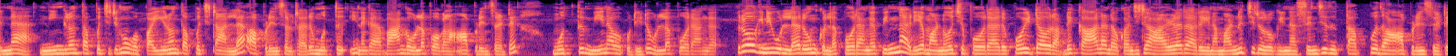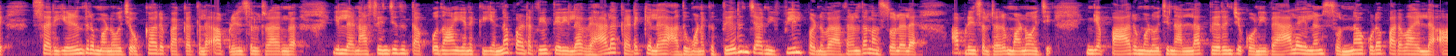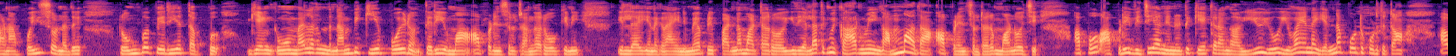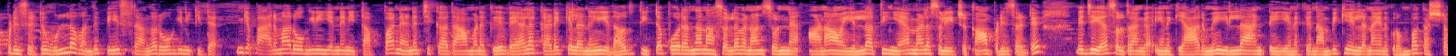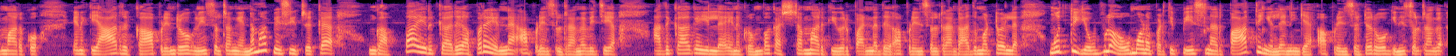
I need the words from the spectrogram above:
என்ன நீங்களும் தப்பிச்சிட்டீங்க உங்கள் பையனும் தப்பிச்சிட்டான்ல? அப்படின்னு சொல்கிறாரு முத்து. எனக்கு வாங்க உள்ளே போகலாம் அப்படின்னு சொல்லிட்டு முத்து மீனாவை கூட்டிகிட்டு உள்ளே போகிறாங்க ரோகிணி உள்ள ரூம்குள்ளே போகிறாங்க பின்னாடியே மனோஜ் போகிறாரு போயிட்டு அவர் அப்படியே காலாண்ட உட்காந்துட்டு அழறாரு. என்னை மன்னிச்சிட்டு ரோகிணி நான் செஞ்சது தப்பு தான் அப்படின்னு சொல்லிட்டு சரி எழுந்துரு மனோஜ் உட்காரு பக்கத்தில் அப்படின்னு சொல்கிறாங்க இல்லை நான் செஞ்சது தப்பு தான் எனக்கு என்ன பண்ணுறதே தெரியல. வேலை கிடைக்கல. அது உனக்கு தெரிஞ்சா நீ ஃபீல் பண்ணுவ. அதனால தான் நான் சொல்லலை. அப்படின்னு சொல்லிட்டாரு மனோஜ். இங்கே பாரு மனோஜ். நல்லா தெரிஞ்சுக்கோ. நீ வேலை இல்லைன்னு சொன்னால் கூட பரவாயில்ல. ஆனால் பொய் சொன்னது ரொம்ப பெரிய தப்பு. எனக்கு உன் மேலே இருந்த நம்பிக்கையே போயிடும். தெரியுமா? அப்படின்னு சொல்கிறாங்க ரோகிணி. இல்லை எனக்கு நான் இனிமேல் அப்படி பண்ண மாட்டேன் ரோ. இது எல்லாத்துக்குமே காரணமே எங்கள் அம்மா தான். அப்படின்னு சொல்கிறாரு மனோஜ். அப்போது அப்படியே விஜயா நின்றுட்டு கேட்குறாங்க ஐயோ இவன் என்ன என்ன போட்டு கொடுத்துட்டான்? அப்படின்னு சொல்லிட்டு உள்ளே வந்து பேசுகிறாங்க ரோகிணி கிட்ட. இங்கே பாருமா ரோகிணி என்ன நீ தப்பாக நினச்சிக்காத அவனுக்கு வேலை கிடைக்கலன்னு ஏதாவது திட்ட போகிறேன்னு தான் நான் சொல்ல வேணான்னு சொன்னேன். ஆனால் அவன் எல்லாத்தையும் ஏன் மேலே சொல்லிட்டு இருக்கான் அப்படின்னு சொல்லிட்டு விஜயா சொல்கிறாங்க எனக்கு யாருமே இல்லை ஆண்டி. எனக்கு நம்பிக்கை இல்லைன்னா எனக்கு ரொம்ப கஷ்டமாக இருக்கும். எனக்கு யார் இருக்கா அப்படின்னு ரோகிணி சொல்கிறாங்க என்னம்மா பேசிகிட்டு இருக்க? உங்கள் அப்பா இருக்காரு அப்புறம் என்ன? அப்படின்னு சொல்கிறாங்க விஜயா. அதுக்காக இல்லை எனக்கு ரொம்ப கஷ்டமாக இருக்குது இவர் பண்ணது அப்படின்னு சொல்கிறாங்க அது மட்டும் இல்லை முத்து எவ்வளோ அவமானப்படுத்தி பேசினார் பார்த்தீங்கல்ல நீங்கள் அப்படின்னு சொல்லிட்டு ரோகிணி சொல்கிறாங்க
